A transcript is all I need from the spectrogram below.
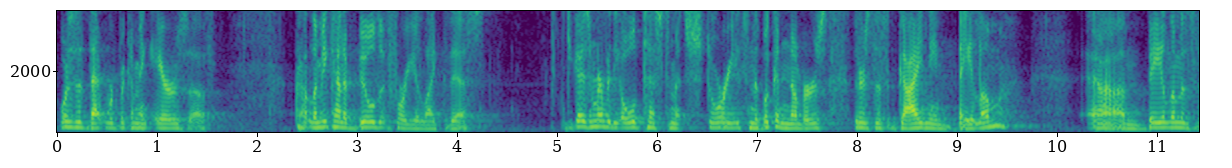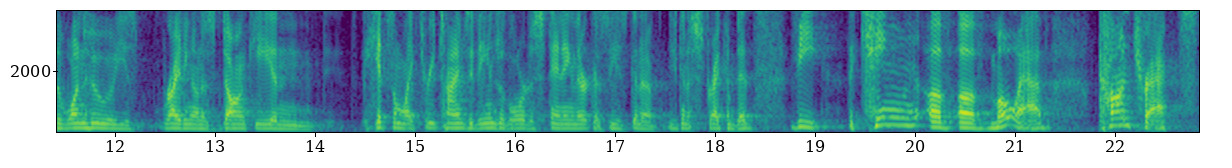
What is it that we're becoming heirs of? Let me kind of build it for you like this. Do you guys remember the Old Testament story? It's in the book of Numbers. There's this guy named Balaam. Um, Balaam is the one who he's riding on his donkey and hits him like three times. The angel of the Lord is standing there because he's gonna, he's gonna strike him dead. The, the king of, of Moab contracts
